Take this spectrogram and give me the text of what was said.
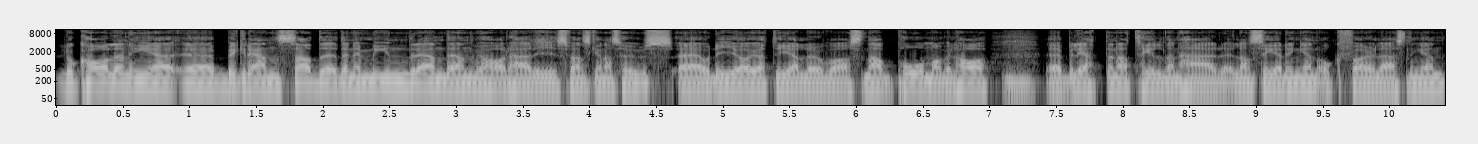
lokalen är eh, begränsad. Den är mindre än den vi har här i Svenskarnas hus. Eh, och Det gör ju att det gäller att vara snabb på om man vill ha mm. biljetterna till den här lanseringen och föreläsningen.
